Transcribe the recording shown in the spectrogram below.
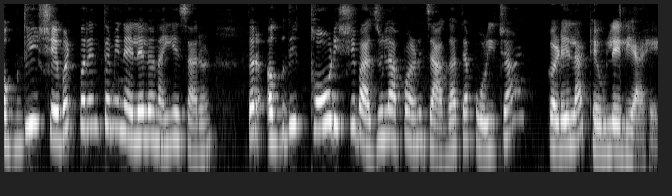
अगदी शेवटपर्यंत मी नेलेलं नाही आहे सारण तर अगदी थोडीशी बाजूला आपण जागा त्या पोळीच्या कडेला ठेवलेली आहे.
